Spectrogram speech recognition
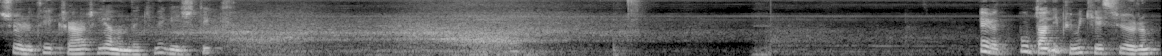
Şöyle tekrar yanındakine geçtik. Evet buradan ipimi kesiyorum.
